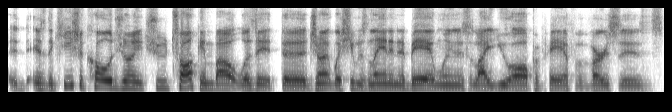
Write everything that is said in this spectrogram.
is the Keyshia Cole joint you talking about? Was it the joint where she was laying in the bed when it's like you all prepared for verses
